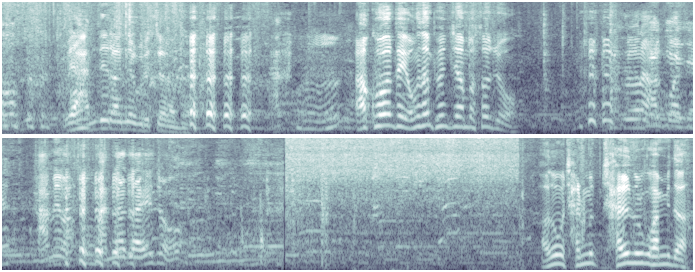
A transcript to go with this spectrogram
왜안 데려왔냐고 그랬잖아 너. 아코한테 영상 편지 한번 써줘. 그거는 아코한테 다음에 만나자 해줘. 아 너무 잘, 먹- 잘 놀고 갑니다.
